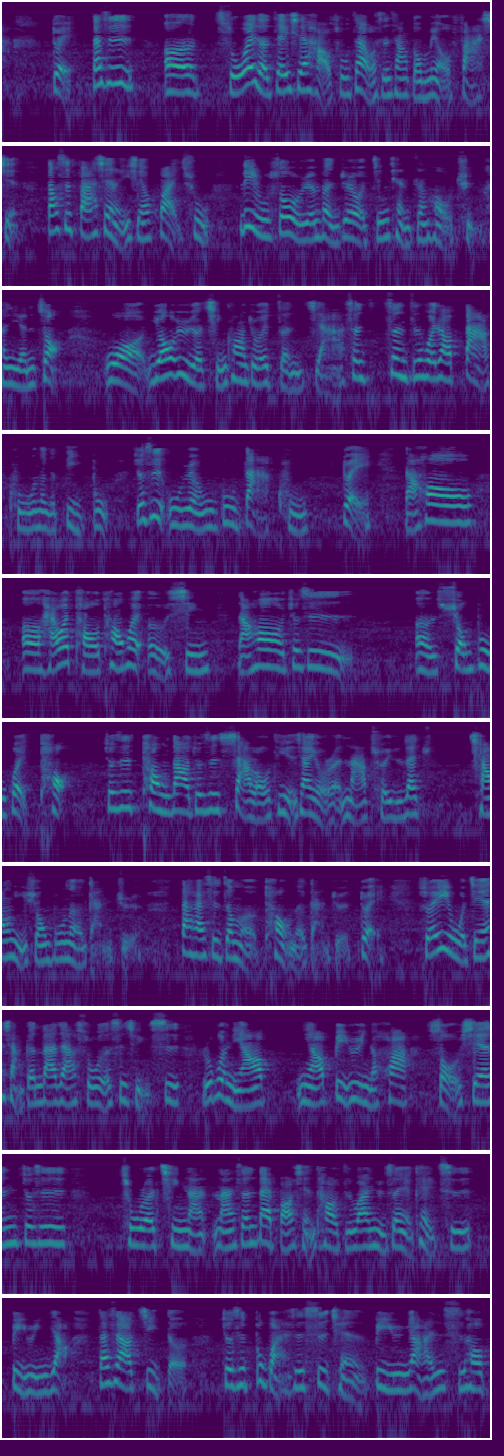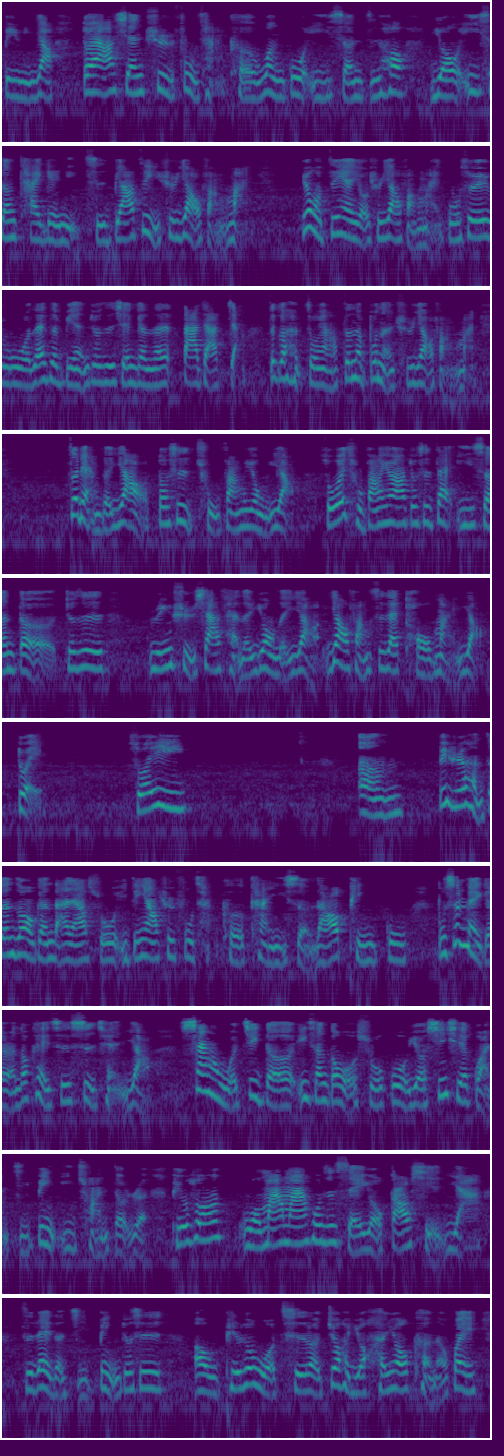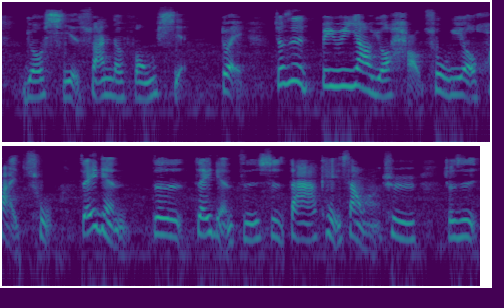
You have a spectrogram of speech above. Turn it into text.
对。但是呃所谓的这些好处在我身上都没有发现，倒是发现了一些坏处。例如说，我原本就有金钱症候群，很严重。我忧郁的情况就会增加，甚甚至会到大哭那个地步，就是无缘无故大哭，对，然后呃还会头痛，会恶心，然后就是呃胸部会痛，就是痛到就是下楼梯很像有人拿锤子在敲你胸部那个感觉，大概是这么痛的感觉，对，所以我今天想跟大家说的事情是，如果你要你要避孕的话，首先就是。除了请男男生戴保险套之外，女生也可以吃避孕药，但是要记得，就是不管是事前避孕药还是事后避孕药，都要先去妇产科问过医生之后，由医生开给你吃，不要自己去药房买。因为我之前有去药房买过，所以我在这边就是先跟大家讲，这个很重要，真的不能去药房买。这两个药都是处方用药，所谓处方用药就是在医生的，就是允许下才能用的药，药房是在偷买药，对，所以。嗯，必须很郑重的跟大家说，一定要去妇产科看医生，然后评估。不是每个人都可以吃事前药。像我记得医生跟我说过，有心血管疾病遗传的人，比如说我妈妈或是谁有高血压之类的疾病，就是呃，比如说我吃了就有很有可能会有血栓的风险。对，就是避孕药有好处也有坏处，这一点。这这一点知识，大家可以上网去，就是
